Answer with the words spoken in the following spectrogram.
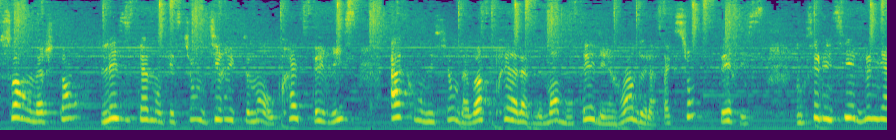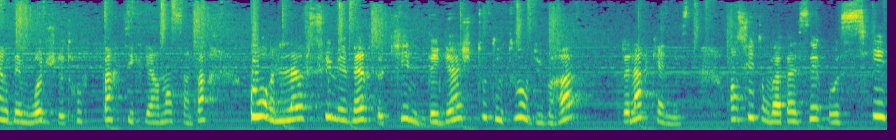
soit en achetant les items en question directement auprès d'Eris, à condition d'avoir préalablement monté les rangs de la faction d'Eris. Donc celui-ci, Lumière d'émeraude, je le trouve particulièrement sympa pour la fumée verte qu'il dégage tout autour du bras de l'arcaniste. Ensuite, on va passer aux six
